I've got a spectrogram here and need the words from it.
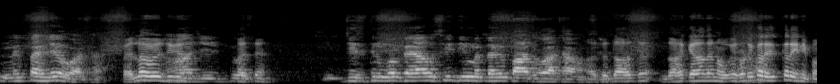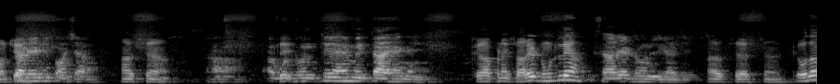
ਨਹੀਂ ਪਹਿਲੇ ਹੋਇਆ ਸੀ ਪਹਿਲਾਂ ਹੋਇਆ ਸੀਗਾ? ਹਾਂਜੀ ਅੱਛਾ। जिस दिन वो गया उसी दिन मतलब बात हुआ था अच्छा उनसे। 10 दिन 10 11 दिन हो गए थोड़े घरे घरे नहीं पहुंचे घरे नहीं पहुंचा अच्छा हाँ अब वो ढूंढते हैं मिलता है नहीं ਕਿ ਆਪਣੇ ਸਾਰੇ ਢੂੰਡ ਲਿਆ? सारे ढूंढ लिया जी ਅੱਛਾ ਅੱਛਾ। ਉਹਦਾ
